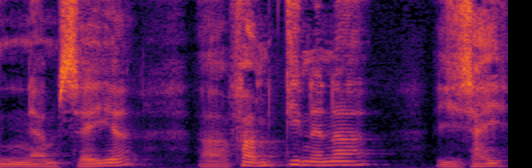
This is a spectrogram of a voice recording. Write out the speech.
ny amin'izay ah, famintinana Izay,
